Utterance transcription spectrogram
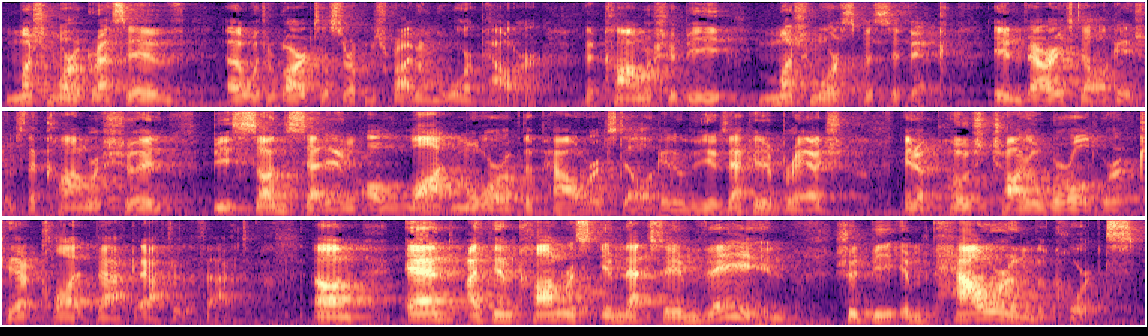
much more aggressive uh, with regard to circumscribing the war power. That Congress should be much more specific in various delegations. That Congress should be sunsetting a lot more of the power it's delegated to the executive branch in a post-Chadha world where it can't claw it back after the fact. Um, and I think Congress, in that same vein, should be empowering the courts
